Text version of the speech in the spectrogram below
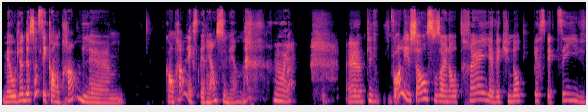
Mais au-delà de ça, c'est comprendre le comprendre l'expérience humaine. Oui. Euh, puis voir les choses sous un autre œil, avec une autre perspective.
